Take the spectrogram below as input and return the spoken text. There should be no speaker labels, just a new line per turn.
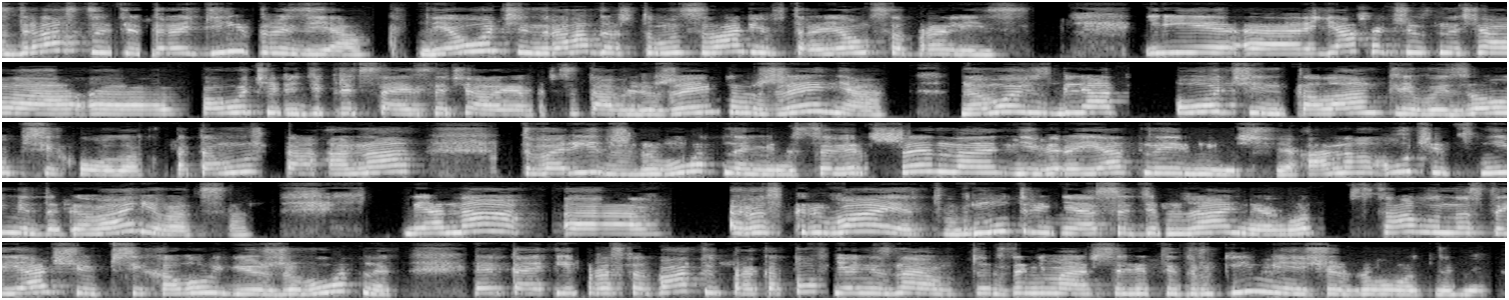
Здравствуйте, дорогие друзья! Я очень рада, что мы с вами втроем собрались. И э, я хочу сначала э, по очереди представить. Сначала я представлю Женю. Женя, на мой взгляд, очень талантливый зоопсихолог, потому что она творит с животными совершенно невероятные вещи. Она учит с ними договариваться, и она э, раскрывает внутреннее содержание, вот самую настоящую психологию животных. Это и про собак, и про котов. Я не знаю, занимаешься ли ты другими еще животными.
